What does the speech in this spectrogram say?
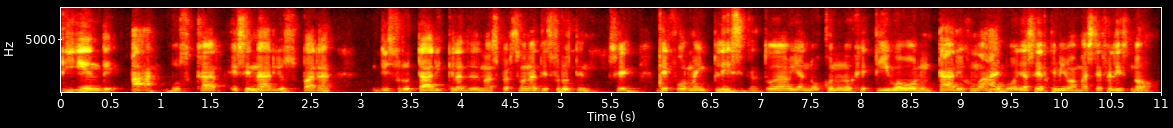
tiende a buscar escenarios para disfrutar y que las demás personas disfruten, ¿sí? De forma implícita, todavía no con un objetivo voluntario, como, ay, voy a hacer que mi mamá esté feliz. No,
